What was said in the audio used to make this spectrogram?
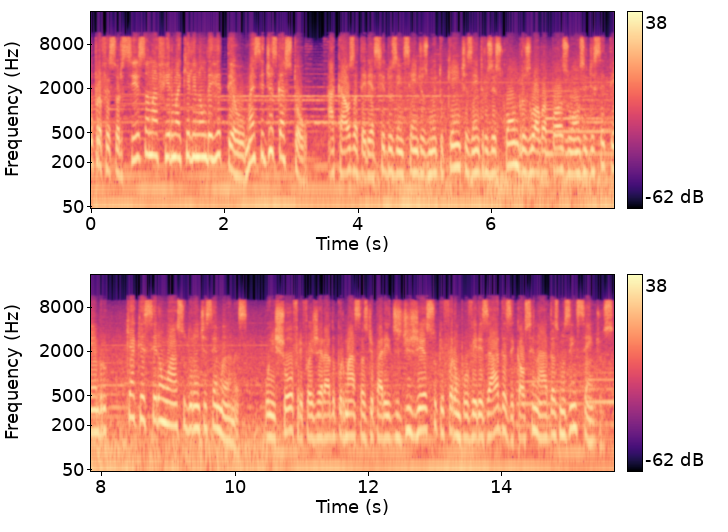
O professor Sisson afirma que ele não derreteu, mas se desgastou. A causa teria sido os incêndios muito quentes entre os escombros logo após o 11 de setembro, que aqueceram o aço durante semanas. O enxofre foi gerado por massas de paredes de gesso que foram pulverizadas e calcinadas nos incêndios.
